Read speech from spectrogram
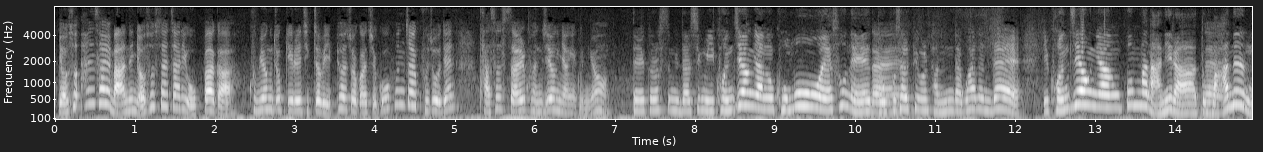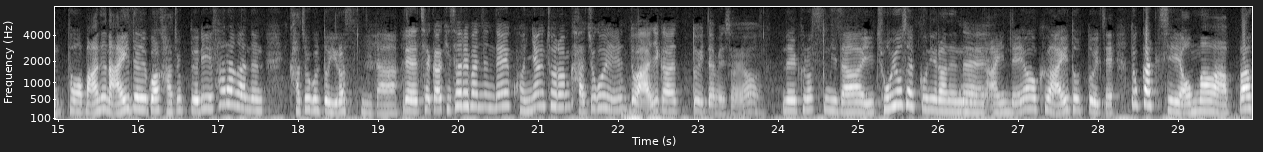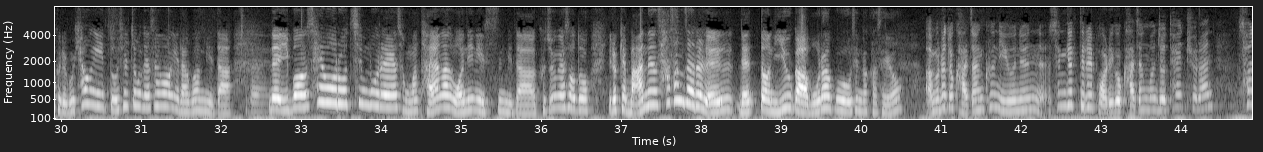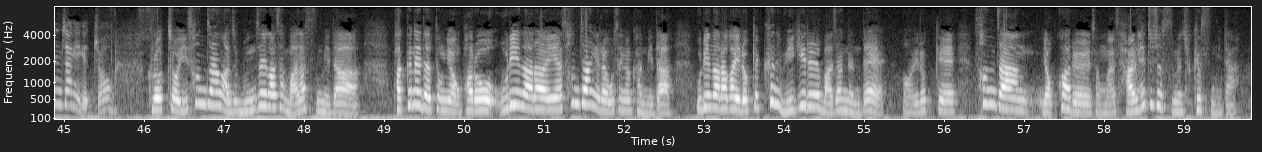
여섯, 한 살 많은 여섯 살짜리 오빠가 구명조끼를 직접 입혀줘가지고 혼자 구조된 다섯 살 권지영 양이군요. 네, 그렇습니다. 지금 이 권지영 양은 고모의 손에 네. 또 보살핌을 받는다고 하는데 이 권지영 양뿐만 아니라 또 네. 많은 더 많은 아이들과 가족들이 사랑하는 가족을 또 잃었습니다. 네, 제가 기사를 봤는데 권양처럼 가족을 잃은 또 아이가 또 있다면서요. 네, 그렇습니다. 이 조요셉 군이라는 네. 아이인데요. 그 아이도 또 이제 똑같이 엄마와 아빠 그리고 형이 또 실종된 상황이라고 합니다. 네. 네, 이번 세월호 침몰에 정말 다양한 원인이 있습니다. 그 중에서도 이렇게 많은 사상자를 낼- 냈던 이유가 뭐라고 생각하세요? 아무래도 가장 큰 이유는 승객들을 버리고 가장 먼저 탈출한 선장이겠죠. 그렇죠. 이 선장 아주 문제가 참 많았습니다. 박근혜 대통령, 바로 우리나라의 선장이라고 생각합니다. 우리나라가 이렇게 큰 위기를 맞았는데, 어, 이렇게 선장 역할을 정말 잘 해주셨으면 좋겠습니다.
